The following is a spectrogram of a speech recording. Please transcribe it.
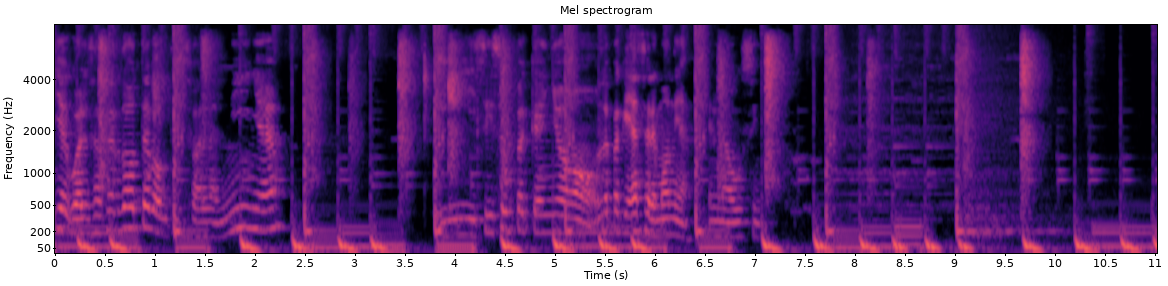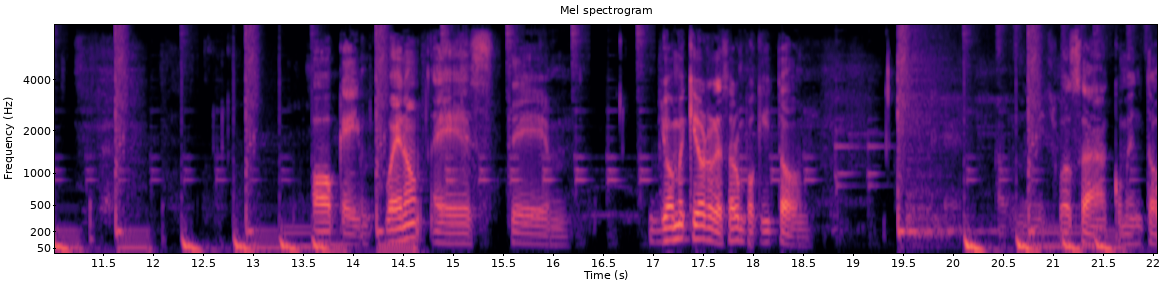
llegó el sacerdote, bautizó a la niña y se hizo un pequeño, una pequeña ceremonia en la UCI. Ok, bueno, este. Yo me quiero regresar un poquito. Mi esposa comentó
